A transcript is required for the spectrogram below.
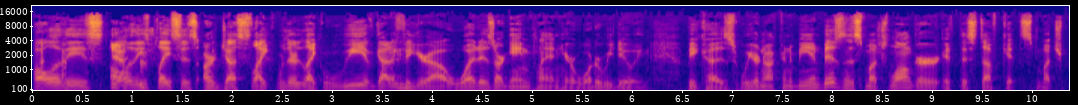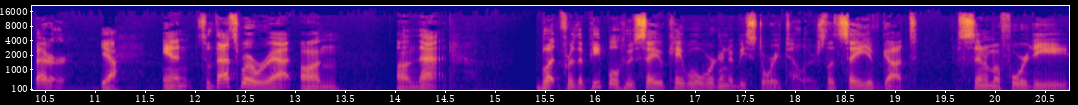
all of these, all of these places are just like they're like we have got to mm. figure out what is our game plan here. What are we doing? Because we are not going to be in business much longer if this stuff gets much better Yeah. and so that's where we're at on on that but for the people who say okay well we're going to be storytellers let's say you've got cinema 4d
